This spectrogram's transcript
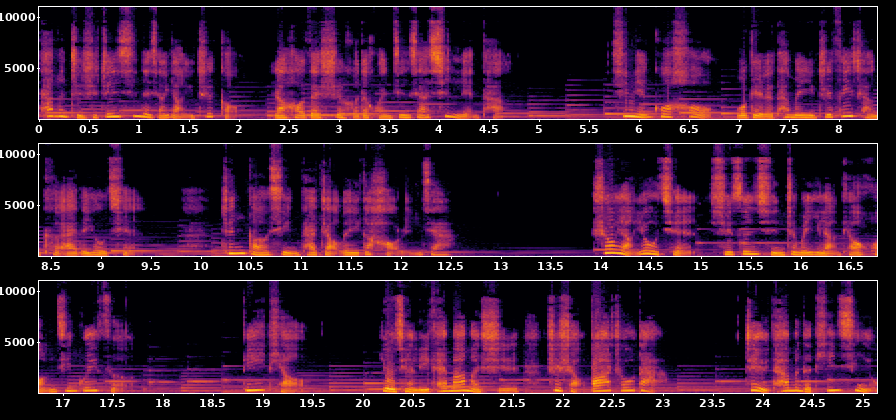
他们只是真心的想养一只狗，然后在适合的环境下训练它。新年过后，我给了他们一只非常可爱的幼犬，真高兴它找了一个好人家。收养幼犬需遵循这么一两条黄金规则。第一条，幼犬离开妈妈时至少八周大，这与它们的天性有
